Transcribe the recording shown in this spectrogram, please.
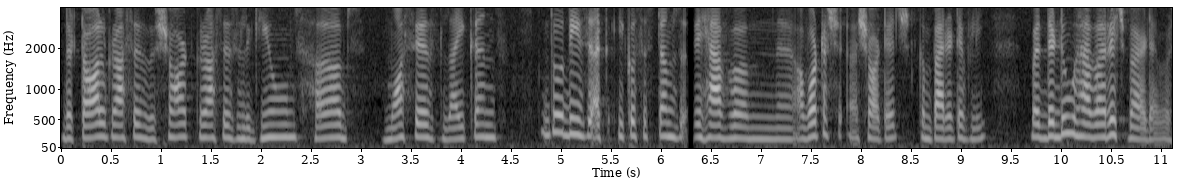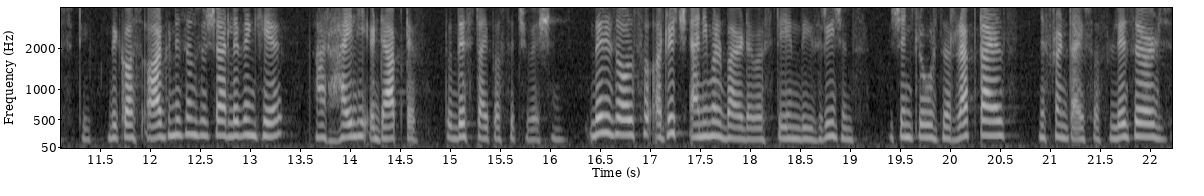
the tall grasses, the short grasses, legumes, herbs, mosses, lichens. Though these ecosystems they have um, a water sh shortage comparatively, but they do have a rich biodiversity because organisms which are living here are highly adaptive to this type of situation. There is also a rich animal biodiversity in these regions which includes the reptiles, different types of lizards,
